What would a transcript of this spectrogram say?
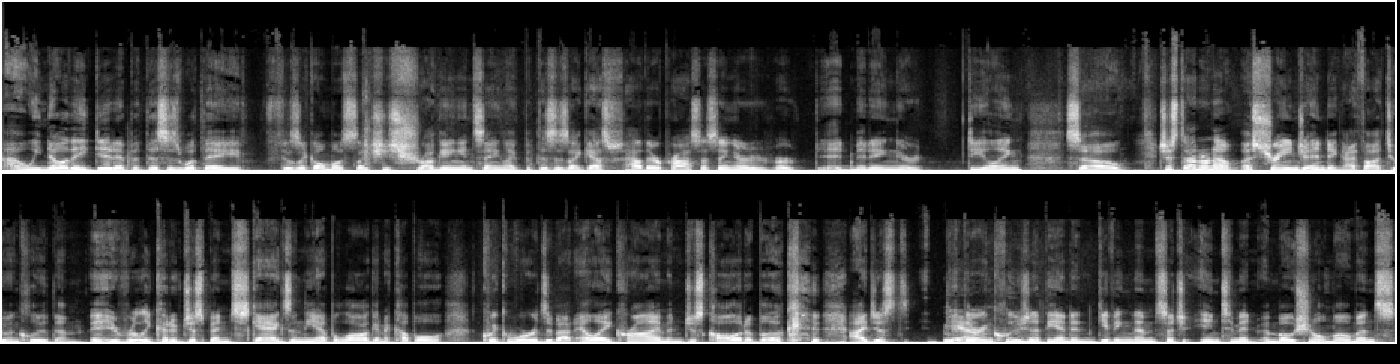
oh, we know they did it, but this is what they feels like almost like she's shrugging and saying like, but this is I guess how they're processing or, or admitting or dealing. So just I don't know, a strange ending I thought to include them. It, it really could have just been Skaggs in the epilogue and a couple quick words about L.A. crime and just call it a book. I just Yeah. their inclusion at the end and giving them such intimate emotional moments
